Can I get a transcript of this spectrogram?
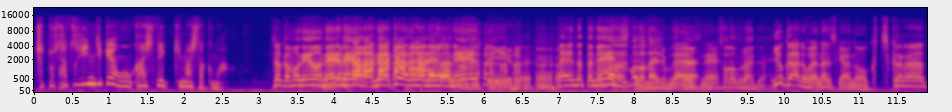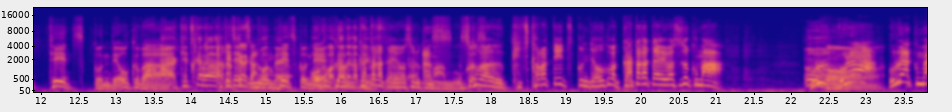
ちょっと殺人事件を犯してきましたクマそうかもう寝ようね寝よう。ね今日はでも寝ようねっていう。大変だったね。まだまだ大丈夫だね。大丈夫ですね。そのぐらいでよくあるほら何ですか？あの口から手突っ込んで奥歯。あケツからケツからか。手突っ込んで。手突っ込んで。奥歯ガタガタガタガタ言わせるクマ奥歯ケツから手突っ込んで奥歯ガタガタ言わすぞクマうらうらクマ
